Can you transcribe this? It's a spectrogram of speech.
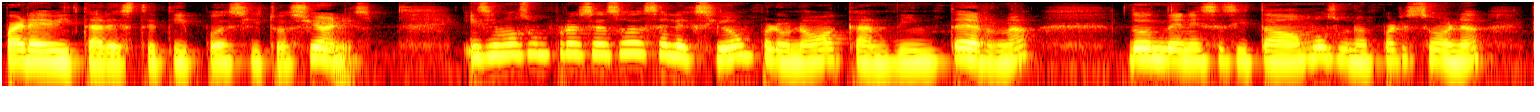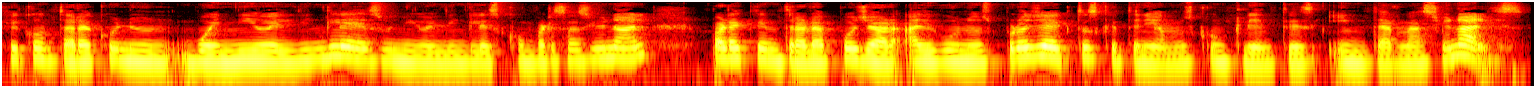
para evitar este tipo de situaciones. Hicimos un proceso de selección para una vacante interna donde necesitábamos una persona que contara con un buen nivel de inglés, un nivel de inglés conversacional, para que entrara a apoyar algunos proyectos que teníamos con clientes internacionales.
